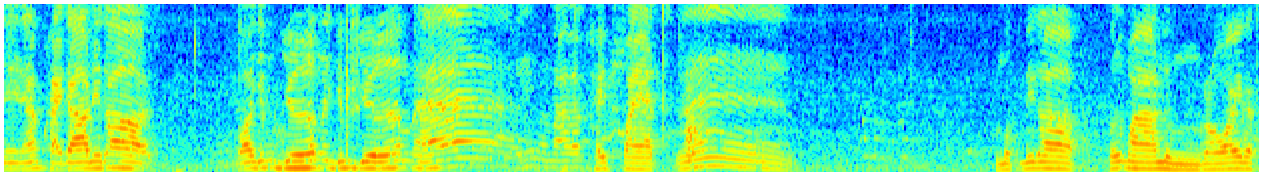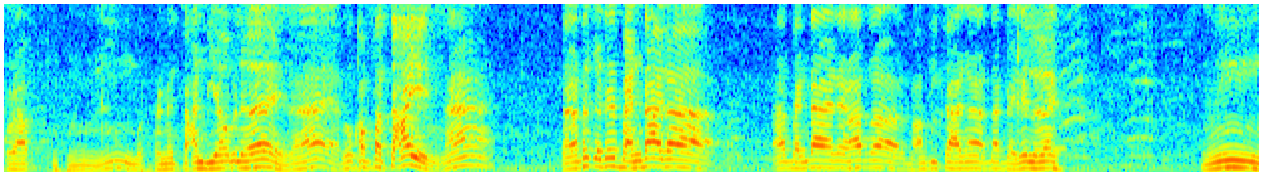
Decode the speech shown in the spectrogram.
นี่นะครับ ไข่ดาวนี่ก็รอยเยิ้มเยิ้มเยิ้มเยิ้มอ่านี่มันมากับไข่แฝดนะหมึกนี่ก็ซื้อมาหนึ่งร้อยนะครับอื้อหือหมดภายในจานเดียวไปเลยนะเพื่อความสะใจนะ แต่ถ้าเกิดจะแบ่งได้ก็ อ่าแบ่งได้นะครับ ก็สามสี่จานก็ได้แบ่งได้เลย อืม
